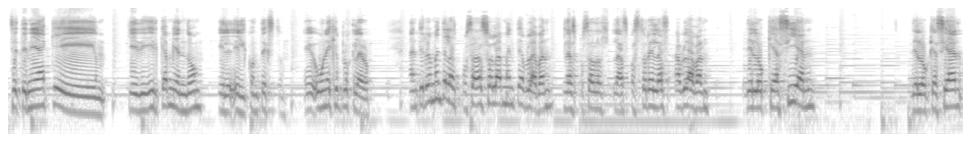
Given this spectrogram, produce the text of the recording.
se tenía que, ir cambiando el, contexto. Eh, un ejemplo claro. Anteriormente las posadas solamente hablaban, las posadas, las pastorelas hablaban de lo que hacían, de lo que hacían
